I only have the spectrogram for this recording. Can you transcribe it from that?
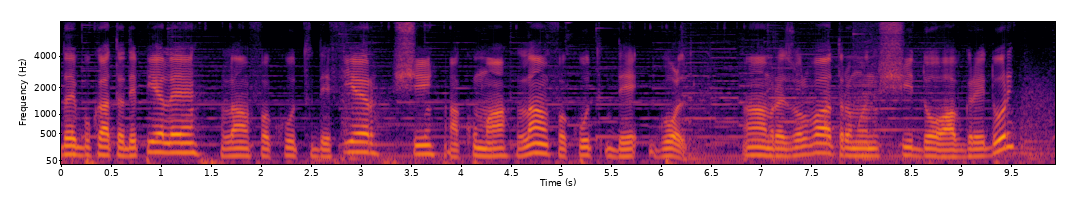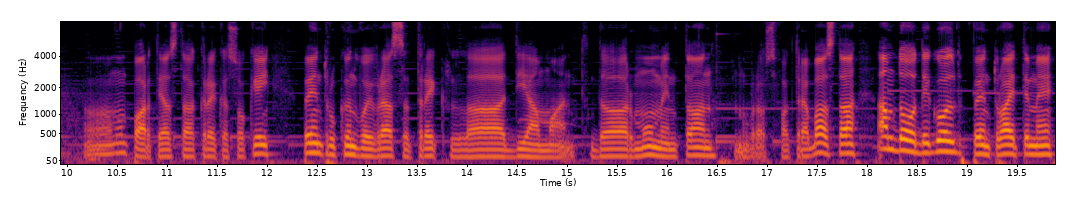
de bucată de piele, l-am făcut de fier și acum l-am făcut de gold. Am rezolvat, rămân și două upgrade-uri. În partea asta cred că sunt ok pentru când voi vrea să trec la diamant. Dar momentan nu vreau să fac treaba asta. Am două de gold pentru iteme,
